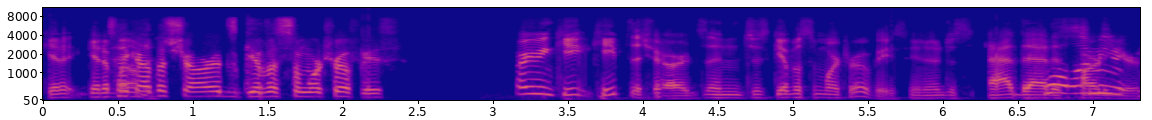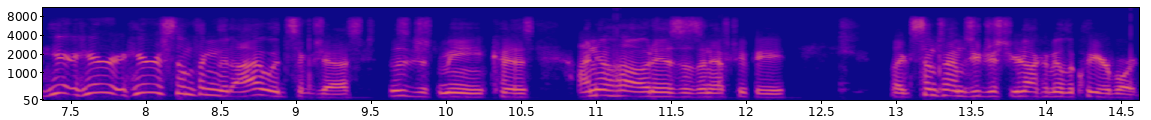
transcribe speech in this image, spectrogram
get it get a Take bonus. out the shards, give us some more trophies. Or even keep keep the shards and just give us some more trophies. You know, just add that as well, I mean, of your. here, here, here's something that I would suggest. This is just me because I know how it is as an FTP. Like sometimes you just you're not gonna be able to clear your board.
